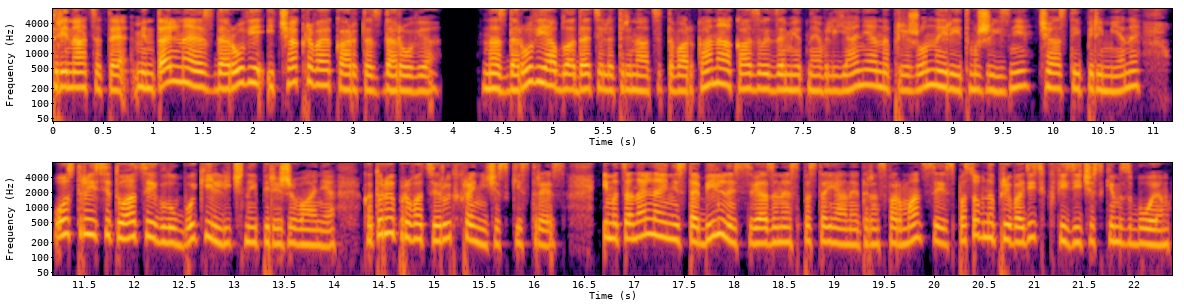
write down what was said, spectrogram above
13. Ментальное здоровье и чакровая карта здоровья. На здоровье обладателя 13-го аркана оказывает заметное влияние напряженный ритм жизни, частые перемены, острые ситуации и глубокие личные переживания, которые провоцируют хронический стресс. Эмоциональная нестабильность, связанная с постоянной трансформацией, способна приводить к физическим сбоям,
